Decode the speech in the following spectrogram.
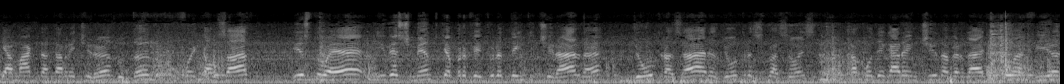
que a máquina está retirando, o dano que foi causado. Isto é investimento que a prefeitura tem que tirar né, de outras áreas, de outras situações, para poder garantir, na verdade, uma via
